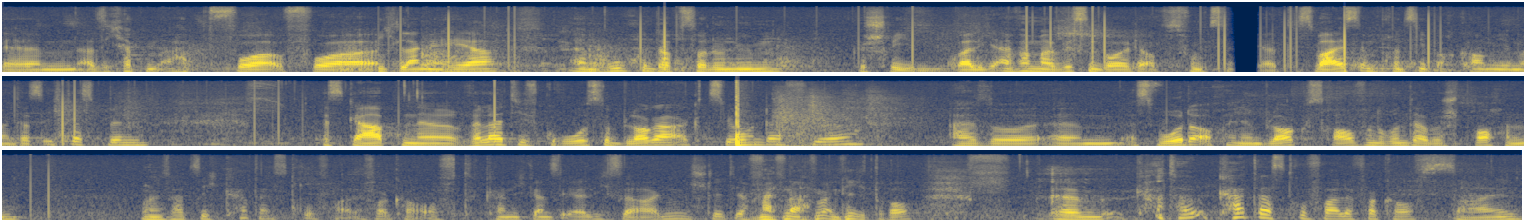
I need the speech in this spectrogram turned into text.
ähm, also ich habe hab vor, vor nicht lange her ein Buch unter Pseudonym geschrieben, weil ich einfach mal wissen wollte, ob es funktioniert. Es weiß im Prinzip auch kaum jemand, dass ich das bin. Es gab eine relativ große Blogger-Aktion dafür. Also ähm, es wurde auch in den Blogs rauf und runter besprochen. Und es hat sich katastrophal verkauft, kann ich ganz ehrlich sagen. Steht ja mein Name nicht drauf. Ähm, katastrophale Verkaufszahlen,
